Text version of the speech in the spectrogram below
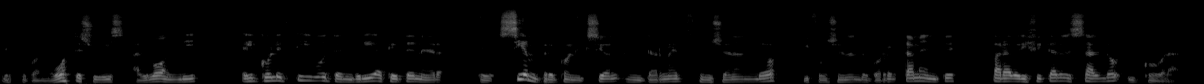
este, cuando vos te subís al bondi, el colectivo tendría que tener eh, siempre conexión a Internet funcionando y funcionando correctamente para verificar el saldo y cobrar.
